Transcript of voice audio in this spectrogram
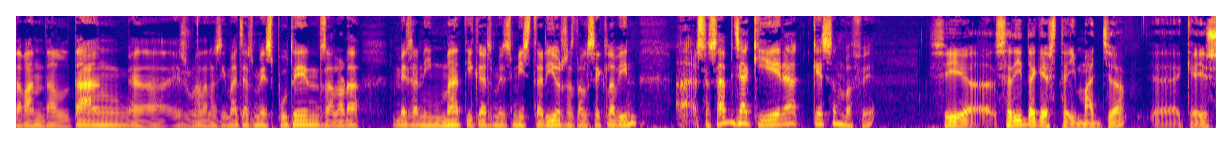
davant del tanc, uh, és una de les imatges més potents, alhora més enigmàtiques, més misterioses del segle XX. Uh, se sap ja qui era, què se'n va fer? Sí, eh, s'ha dit d'aquesta imatge, eh, que és,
